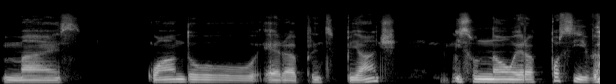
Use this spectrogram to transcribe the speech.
mas quando era principiante, uhum. isso não era possível.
